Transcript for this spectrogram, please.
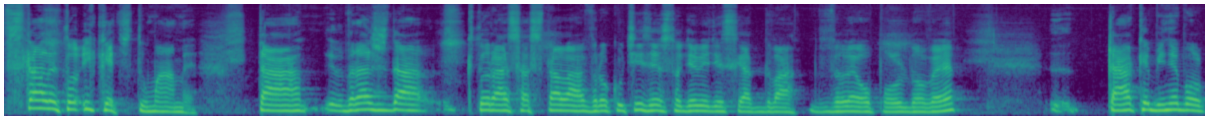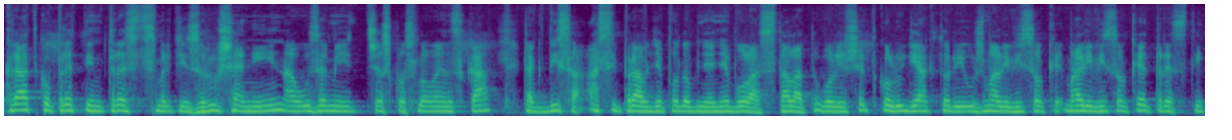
stále to i keď tu máme tá vražda, ktorá sa stala v roku 1992 v Leopoldove, tá, keby nebol krátko predtým trest smrti zrušený na území Československa, tak by sa asi pravdepodobne nebola stala. To boli všetko ľudia, ktorí už mali vysoké, mali vysoké tresty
